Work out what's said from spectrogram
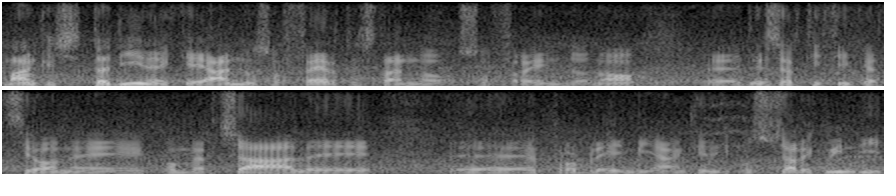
ma anche cittadine che hanno sofferto e stanno soffrendo, no? eh, desertificazione commerciale, eh, problemi anche di tipo sociale, quindi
